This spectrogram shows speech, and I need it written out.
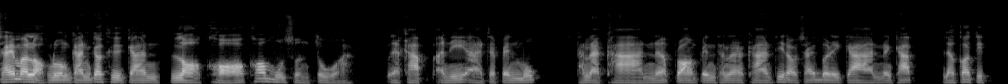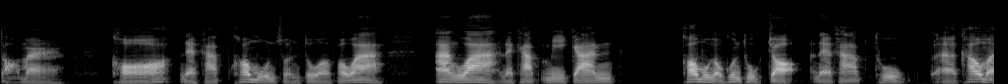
ใช้มาหลอกลวงกันก็คือการหลอกขอข้อมูลส่วนตัวนะครับ อันนี้อาจจะเป็นมุกธนาคารเนะปลอมเป็นธนาคารที่เราใช้บริการนะครับ แล้วก็ติดต่อมา ขอนะครับข้อมูลส่วนตัว เพราะว่าอ้างว่านะครับมีการข้อมูลของคุณถูกเจาะนะครับ ถูกเอ่อเข้ามา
